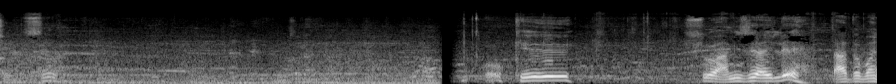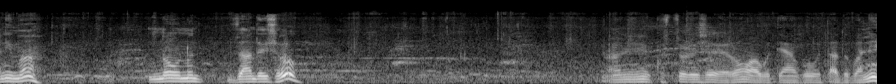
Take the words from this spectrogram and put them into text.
त्यो ओके सो हामी चाहिँ अहिले तातो पानीमा नुहाउनु जाँदैछौँ। अनि कस्तो रहेछ हेरौँ अब त्यहाँको तातो पानी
